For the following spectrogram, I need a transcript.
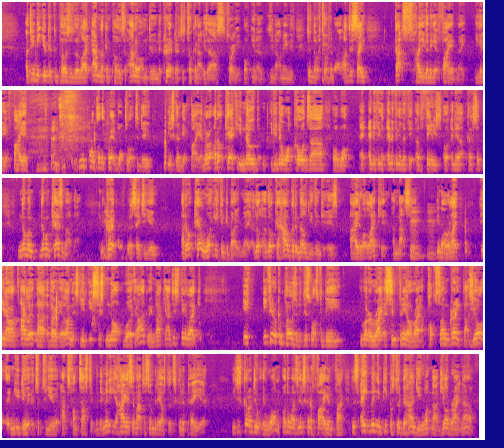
I do meet younger composers that are like, I'm the composer, I know what I'm doing. The creative director's talking out his ass. Sorry, but you know, you know what I mean? He doesn't know what he's talking about. I'll just say, that's how you're going to get fired, mate. You're going to get fired. you can't tell the creative director what to do. You're just going to get fired. I don't, I don't, care if you know if you know what chords are or what anything anything of the, th- of the theories or any of that kind of stuff. No one no one cares about that. The creative hmm. director is going to say to you, I don't care what you think about it, mate. I don't I don't care how good a melody you think it is. I don't like it, and that's mm, it. Mm, you know, like you know, I, I learned that very early on. It's it's just not worth arguing. Like I just feel like if if you're a composer that just wants to be you want to write a symphony or write a pop song, great. That's mm. your thing. You do it. It's up to you. That's fantastic. But the minute you hire yourself out to somebody else that's going to pay you, you just got to do what they want. Otherwise, they're just going to fire you and fire. There's eight million people stood behind you who want that job right now.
